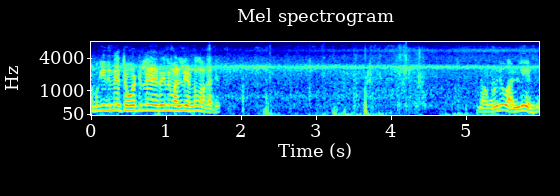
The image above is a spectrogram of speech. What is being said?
നമുക്ക് ഇതിന്റെ ചോട്ടിൽ ഏതെങ്കിലും വള്ളി ഉണ്ടോ നോക്കാം. ഒരു വള്ളിയുണ്ട്.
